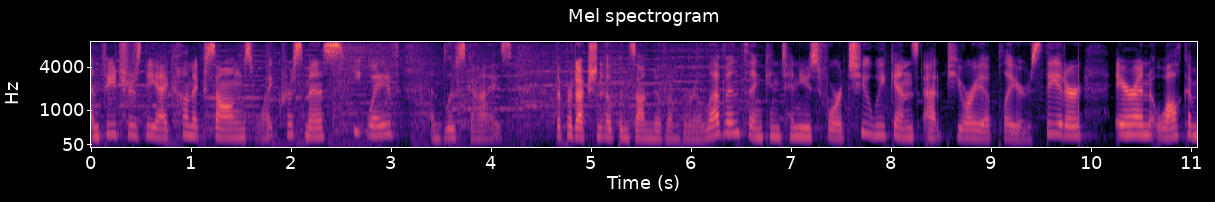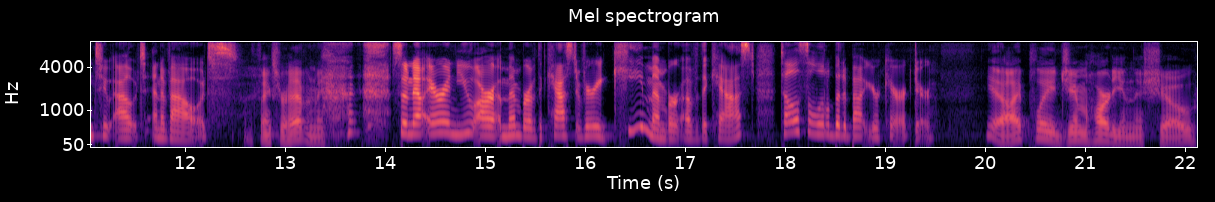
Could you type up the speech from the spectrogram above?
and features the iconic songs White Christmas, Heat Wave, and Blue Skies. The production opens on November 11th and continues for two weekends at Peoria Players Theater. Aaron, welcome to Out and About. Thanks for having me. so, now, Aaron, you are a member of the cast, a very key member of the cast. Tell us a little bit about your character. Yeah, I play Jim Hardy in this show.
